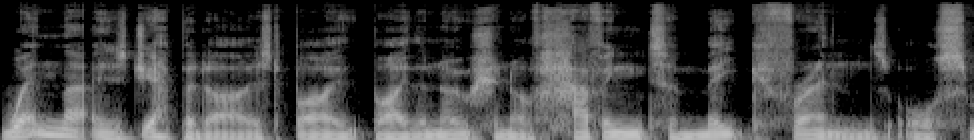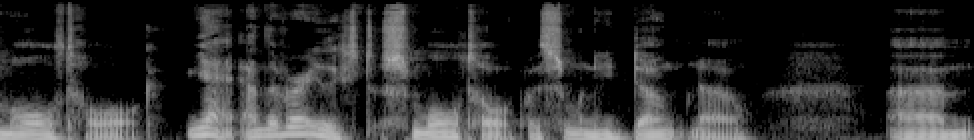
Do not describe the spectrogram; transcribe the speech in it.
when that is jeopardized by by the notion of having to make friends or small talk, yeah, at the very least, small talk with someone you don't know, um,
